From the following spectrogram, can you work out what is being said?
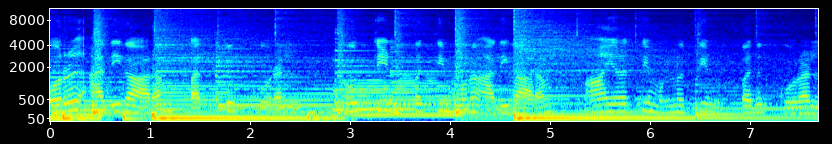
ஒரு அதிகாரம் பத்து குரல் நூற்றி முப்பத்தி மூணு அதிகாரம் ஆயிரத்தி முன்னூற்றி முப்பது குறள்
